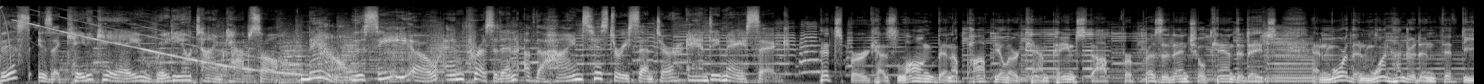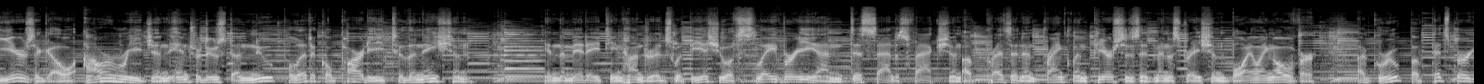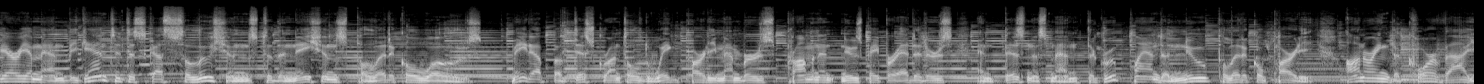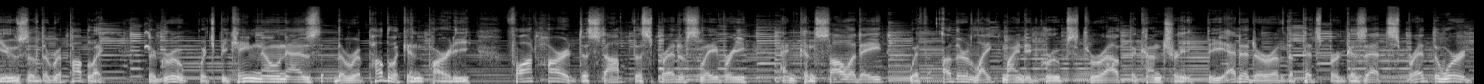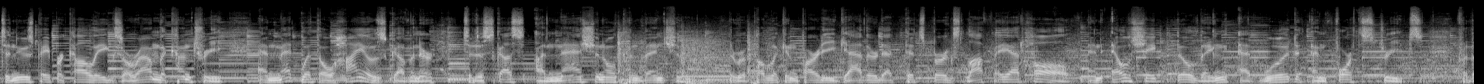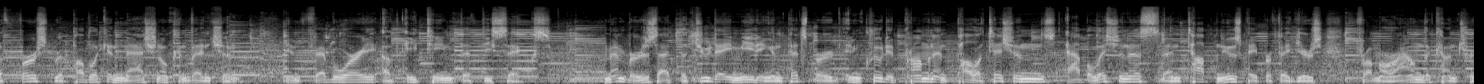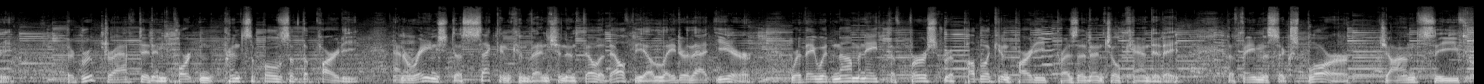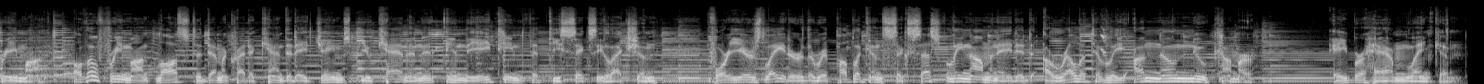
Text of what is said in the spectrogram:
This is a KDKA radio time capsule. Now, the CEO and president of the Heinz History Center, Andy Masich. Pittsburgh has long been a popular campaign stop for presidential candidates, and more than 150 years ago, our region introduced a new political party to the nation. In the mid 1800s, with the issue of slavery and dissatisfaction of President Franklin Pierce's administration boiling over, a group of Pittsburgh area men began to discuss solutions to the nation's political woes. Made up of disgruntled Whig Party members, prominent newspaper editors, and businessmen, the group planned a new political party honoring the core values of the Republic. The group, which became known as the Republican Party, fought hard to stop the spread of slavery and consolidate with other like minded groups throughout the country. The editor of the Pittsburgh Gazette spread the word to newspaper colleagues around the country and met with Ohio's governor to discuss a national convention. The Republican Party gathered at Pittsburgh's Lafayette Hall, an L shaped building at Wood and 4th Streets, for the first Republican National Convention in February of 1856. Members at the two day meeting in Pittsburgh included prominent politicians, abolitionists, and top newspaper figures from around the country. The group drafted important principles of the party and arranged a second convention in Philadelphia later that year, where they would nominate the first Republican Party presidential candidate, the famous explorer John C. Fremont. Although Fremont lost to Democratic candidate James Buchanan in the 1856 election, four years later, the Republicans successfully nominated a relatively unknown newcomer, Abraham Lincoln.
